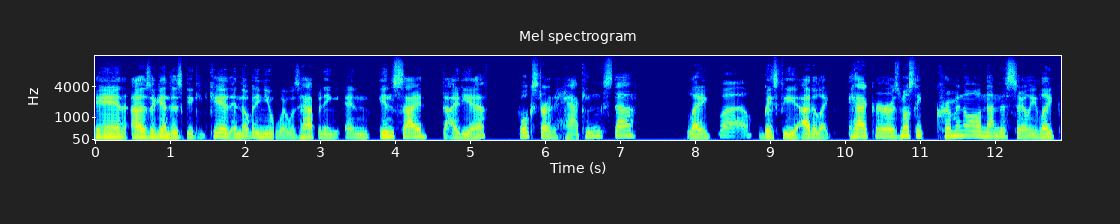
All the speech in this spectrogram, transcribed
and I was again this geeky kid, and nobody knew what was happening. And inside the IDF, folks started hacking stuff, like whoa, basically either like hackers, mostly criminal, not necessarily like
